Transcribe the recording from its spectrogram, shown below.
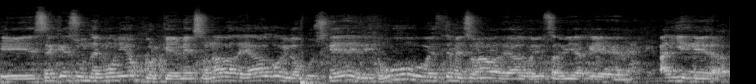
Y sé que es un demonio porque me sonaba de algo y lo busqué y dije, uh, este me sonaba de algo. Yo sabía que alguien era.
